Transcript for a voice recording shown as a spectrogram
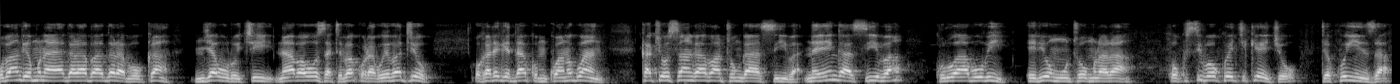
kubanga emu naayagala abaagala bokka njawulo ki? N'abawooza tebakola bwe batyo? Okategedde ako mukwano gwange. Kati osanga abantu ng'asiiba naye ng'asiiba ku lwa bubi eri omuntu omulala. Okusiba okw'ekika ekyo tekuyinza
